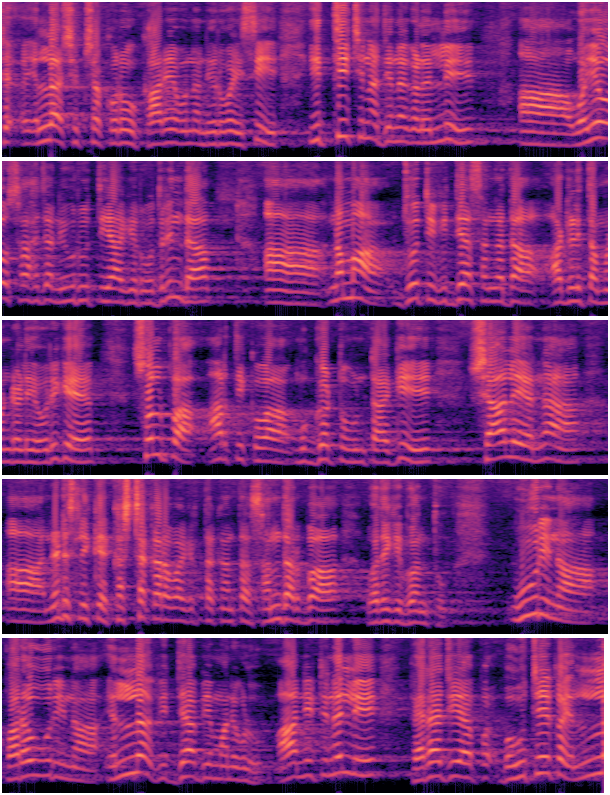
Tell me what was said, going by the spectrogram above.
ಶ, ಎಲ್ಲ ಶಿಕ್ಷಕರು ಕಾರ್ಯವನ್ನು ನಿರ್ವಹಿಸಿ ಇತ್ತೀಚಿನ ದಿನಗಳಲ್ಲಿ ವಯೋಸಹಜ ನಿವೃತ್ತಿಯಾಗಿರುವುದರಿಂದ ನಮ್ಮ ಜ್ಯೋತಿ ವಿದ್ಯಾಸಂಘದ ಆಡಳಿತ ಮಂಡಳಿಯವರಿಗೆ ಸ್ವಲ್ಪ ಆರ್ಥಿಕ ಮುಗ್ಗಟ್ಟು ಉಂಟಾಗಿ ಶಾಲೆಯನ್ನು ನಡೆಸಲಿಕ್ಕೆ ಕಷ್ಟಕರವಾಗಿರ್ತಕ್ಕಂಥ ಸಂದರ್ಭ ಒದಗಿ ಬಂತು. ಊರಿನ ಪರವೂರಿನ ಎಲ್ಲ ವಿದ್ಯಾಭಿಮಾನಿಗಳು ಆ ನಿಟ್ಟಿನಲ್ಲಿ ಪೆರಾಜಿಯ ಬಹುತೇಕ ಎಲ್ಲ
